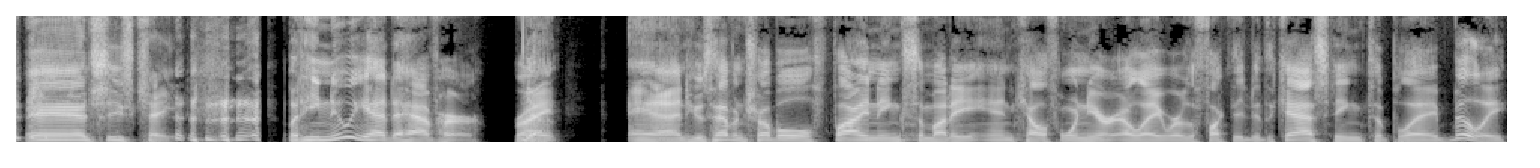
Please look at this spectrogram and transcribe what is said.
and she's Kate. But he knew he had to have her, right? And he was having trouble finding somebody in California or LA where the fuck they did the casting to play Billy.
